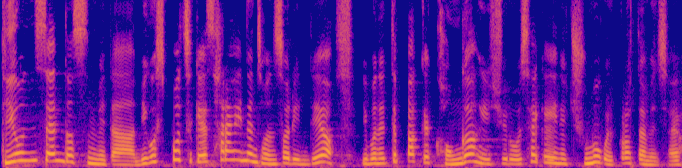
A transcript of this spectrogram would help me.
디온 샌더스입니다. 미국 스포츠계 살아있는 전설인데요. 이번에 뜻밖의 건강 이슈로 세계인의 주목을 끌었다면서요.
